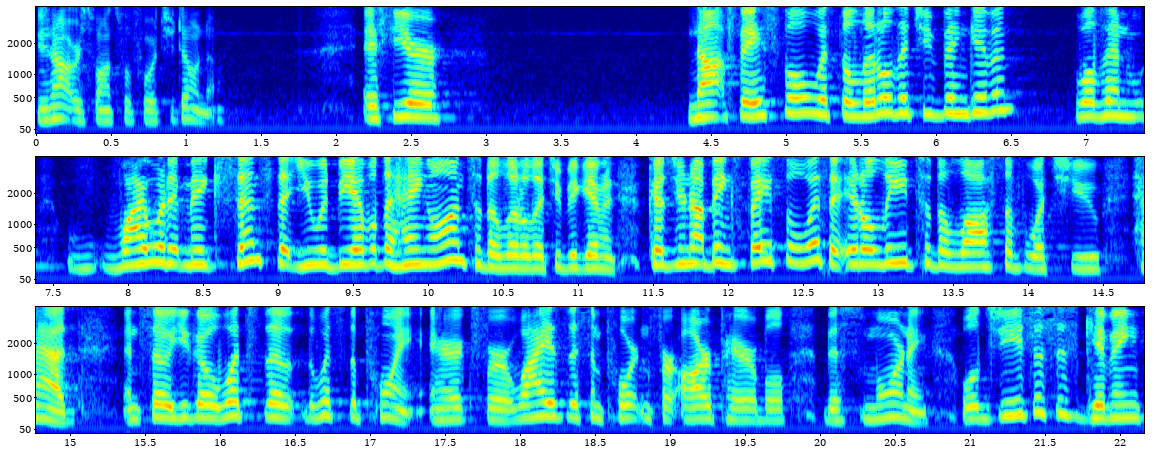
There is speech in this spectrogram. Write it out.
You're not responsible for what you don't know. If you're not faithful with the little that you've been given, well, then why would it make sense that you would be able to hang on to the little that you've been given? Because you're not being faithful with it. It'll lead to the loss of what you had. And so you go, what's the, what's the point, Eric, for why is this important for our parable this morning? Well, Jesus is giving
